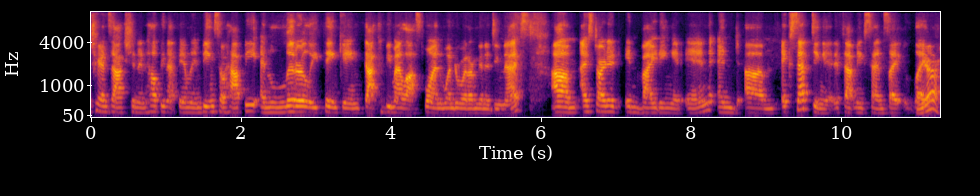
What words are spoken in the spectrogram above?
transaction and helping that family and being so happy and literally thinking that could be my last one, wonder what I'm going to do next. Um, I started inviting it in and um, accepting it, if that makes sense. Like, like, yeah.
